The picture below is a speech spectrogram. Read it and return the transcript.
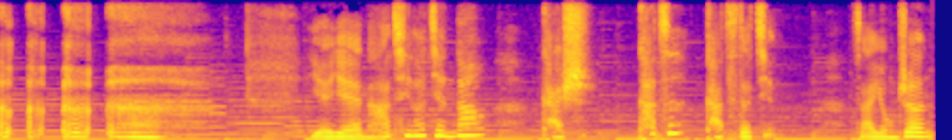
爷爷拿起了剪刀，开始咔哧咔哧的剪，再用针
